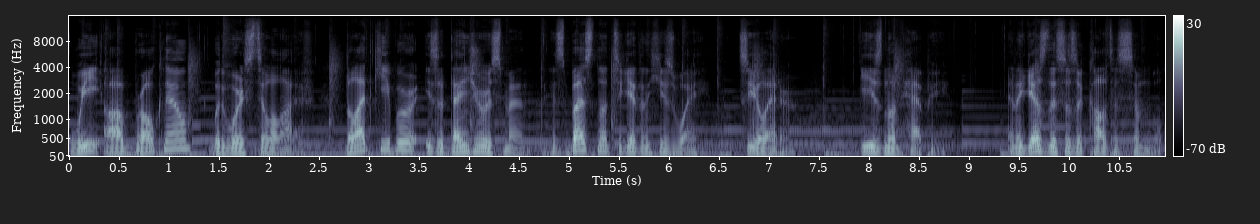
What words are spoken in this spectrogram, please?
We are broke now, but we're still alive. The Lightkeeper is a dangerous man, it's best not to get in his way. See you later. He is not happy and I guess this is a cultist symbol.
